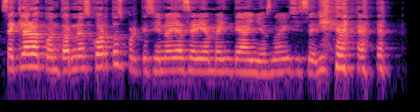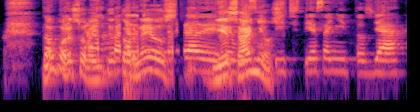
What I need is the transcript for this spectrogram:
sé claro con torneos cortos porque si no ya serían 20 años, ¿no? Y si sería... no, por eso, 20 torneos, 10 años. 10 añitos ya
